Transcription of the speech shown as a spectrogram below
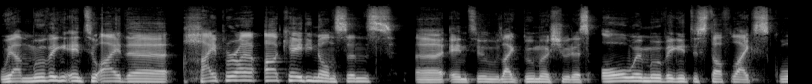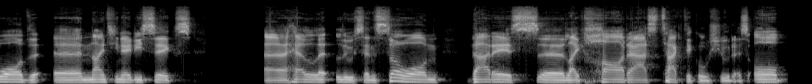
we are moving into either hyper arcadey nonsense uh, into like boomer shooters, or we're moving into stuff like Squad, uh, 1986, uh, Hell Let Loose, and so on. That is uh, like hard ass tactical shooters, or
